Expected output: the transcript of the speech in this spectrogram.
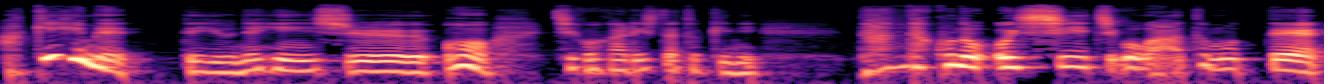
秋姫っていうね、品種をイチゴ狩りした時に、なんだこの美味しいイチゴはと思って、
